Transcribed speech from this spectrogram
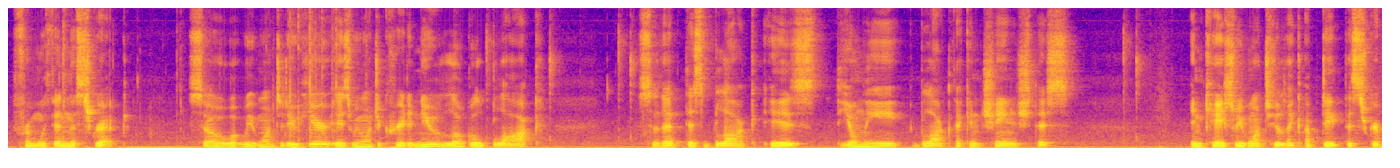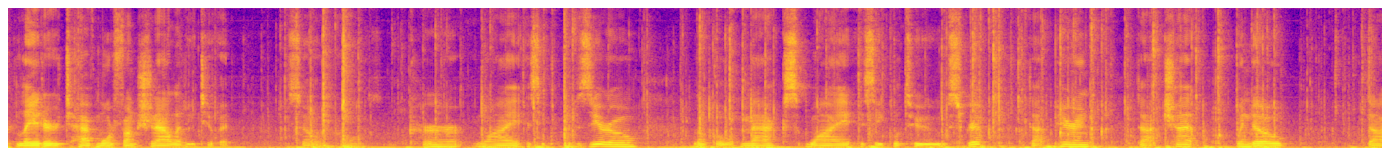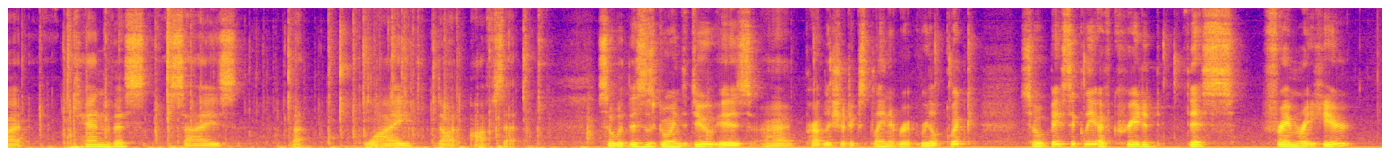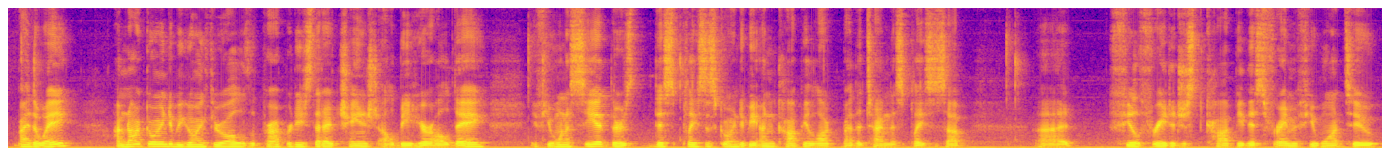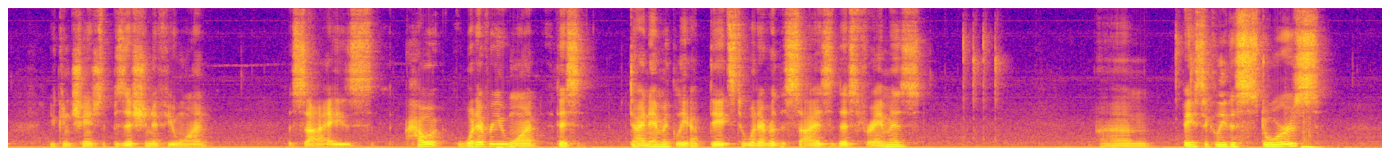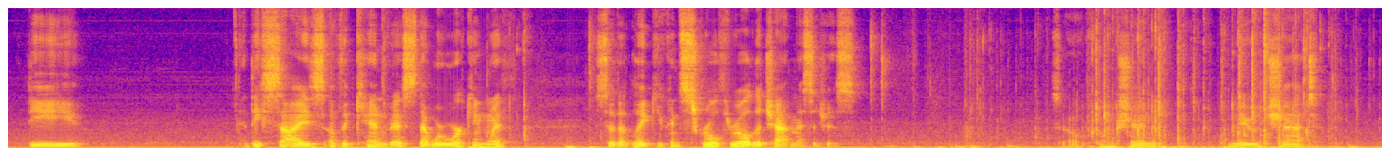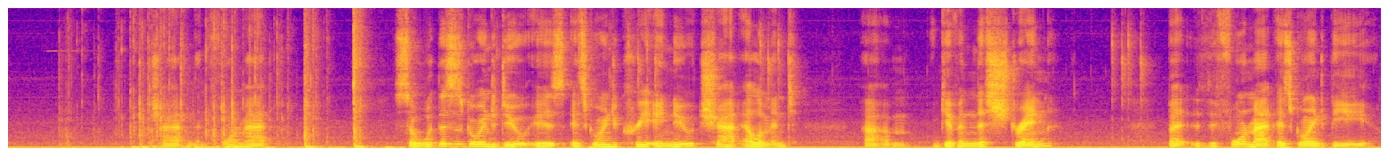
from within the script. So what we want to do here is we want to create a new local block so that this block is the only block that can change this in case we want to like update the script later to have more functionality to it. So cur y is equal to zero, local max y is equal to script dot parent dot chat window dot canvas size dot y dot offset. So what this is going to do is, I probably should explain it re real quick. So basically I've created this frame right here. By the way, I'm not going to be going through all of the properties that I've changed. I'll be here all day. If you want to see it, there's this place is going to be uncopy locked by the time this place is up. Uh, feel free to just copy this frame if you want to. You can change the position if you want, the size, how whatever you want. This dynamically updates to whatever the size of this frame is. Um, basically, this stores the the size of the canvas that we're working with so that like you can scroll through all the chat messages. So function new chat chat and then format. So what this is going to do is it's going to create a new chat element um, given this string, but the format is going to be,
